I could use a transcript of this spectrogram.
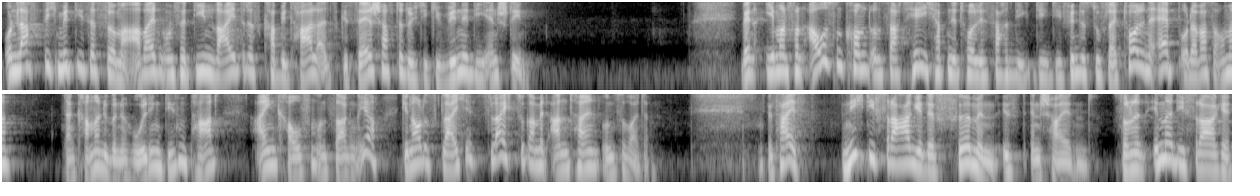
und lass dich mit dieser Firma arbeiten und verdienen weiteres Kapital als Gesellschafter durch die Gewinne, die entstehen. Wenn jemand von außen kommt und sagt, hey, ich habe eine tolle Sache, die, die, die findest du vielleicht toll, eine App oder was auch immer, dann kann man über eine Holding diesen Part einkaufen und sagen, ja, genau das gleiche, vielleicht sogar mit Anteilen und so weiter. Das heißt, nicht die Frage der Firmen ist entscheidend, sondern immer die Frage,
